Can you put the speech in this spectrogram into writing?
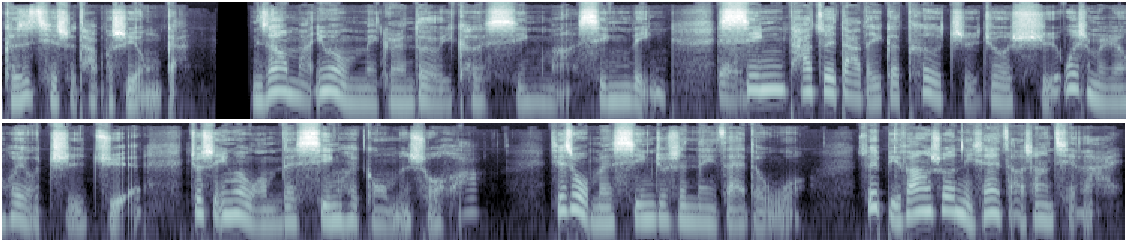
可是其实他不是勇敢，你知道吗？因为我们每个人都有一颗心嘛，心灵，心它最大的一个特质就是为什么人会有直觉，就是因为我们的心会跟我们说话。其实我们心就是内在的我，所以比方说你现在早上起来，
